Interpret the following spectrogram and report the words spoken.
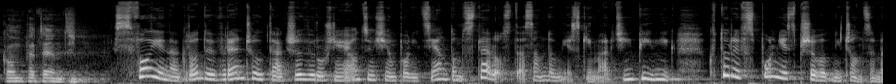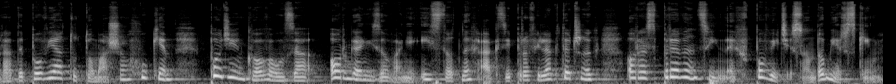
kompetentni. Swoje nagrody wręczył także wyróżniającym się policjantom starosta sandomierski Marcin Piwnik, który wspólnie z przewodniczącym Rady Powiatu Tomaszem Hukiem podziękował za organizowanie istotnych akcji profilaktycznych oraz prewencyjnych w powiecie sandomierskim.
